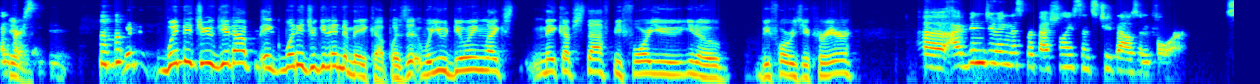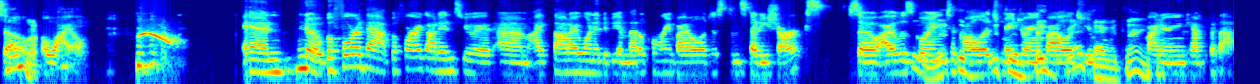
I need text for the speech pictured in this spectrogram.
in Yeah. person. when, when did you get up? eh, When did you get into makeup? Was it were you doing like makeup stuff before you you know before was your career? Uh, I've been doing this professionally since 2004, so Oh. a while. and no, before that, before I got into it, um, I thought I wanted to be a medical marine biologist and study sharks. So I was Ooh, going that's to college, a majoring in biology, jump, I would think. minoring in chem for that.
